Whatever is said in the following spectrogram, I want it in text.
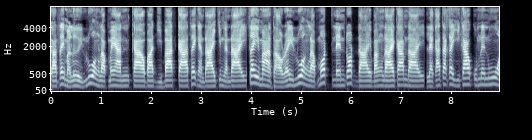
กาได้มาเลยล่วงหลับไม่อันกาวบาทยีบาทกาได้กันได้จิ้มกันได้ใส่มาเท่าไรล่วงหลับมดเลนรถได้บังได้ข้ามได้และกาตะกะอีข้าวกลุ่มเล่นวัว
